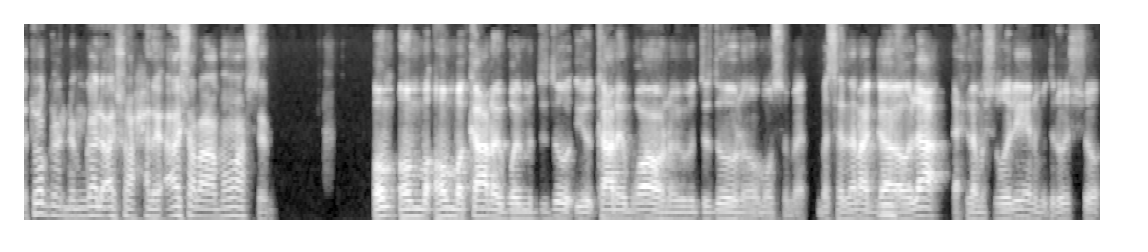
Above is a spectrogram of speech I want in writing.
أتوقع إنهم قالوا 10 حلقات 10 مواسم. هم هم هم كانوا يبغوا يمددون كانوا يبغون يمددون موسمين. بس هذناك. قالوا لا إحنا مشغولين مدري وشو.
